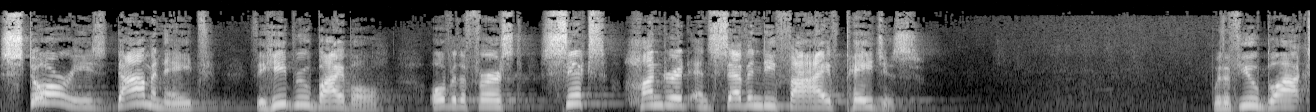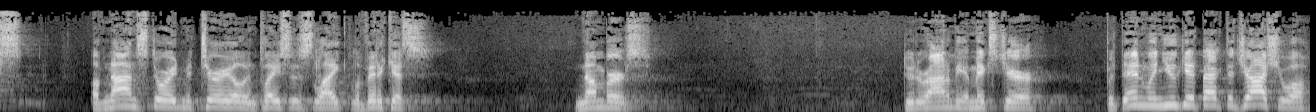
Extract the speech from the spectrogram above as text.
stories dominate the Hebrew Bible over the first 675 pages. With a few blocks of non storied material in places like Leviticus, Numbers, Deuteronomy, a mixture, but then when you get back to Joshua,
